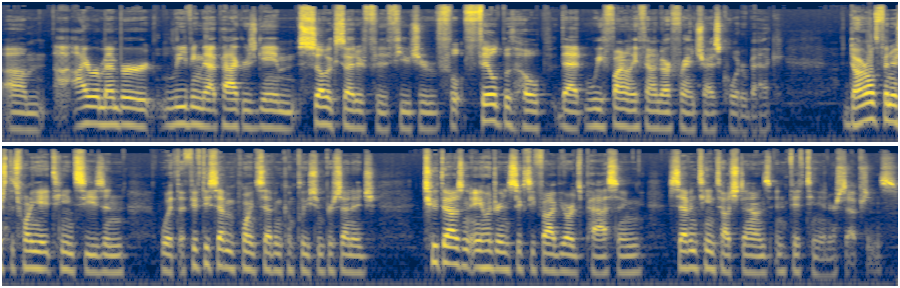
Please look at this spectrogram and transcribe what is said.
um, I remember leaving that Packers game so excited for the future, f- filled with hope that we finally found our franchise quarterback. Darnold finished the 2018 season with a 57.7 completion percentage, 2,865 yards passing, 17 touchdowns, and 15 interceptions.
